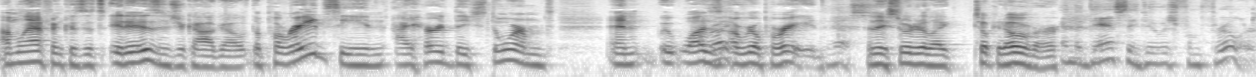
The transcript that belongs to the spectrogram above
I'm laughing because it's it is in Chicago. The parade scene, I heard they stormed, and it was Right. a real parade. Yes. and they sort of like took it over. And the dance they do is from Thriller.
